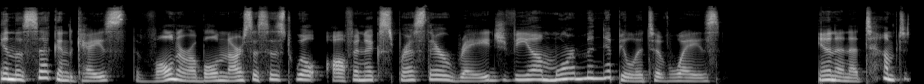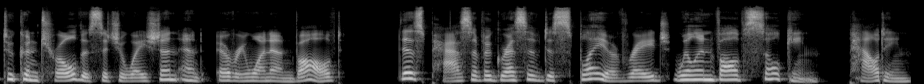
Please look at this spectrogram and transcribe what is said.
In the second case, the vulnerable narcissist will often express their rage via more manipulative ways. In an attempt to control the situation and everyone involved, this passive aggressive display of rage will involve sulking, pouting,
